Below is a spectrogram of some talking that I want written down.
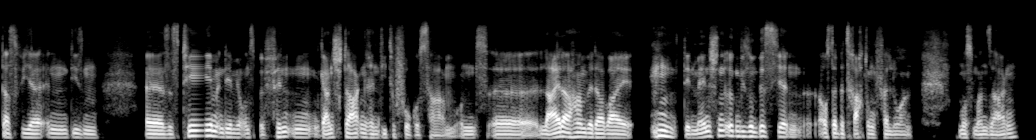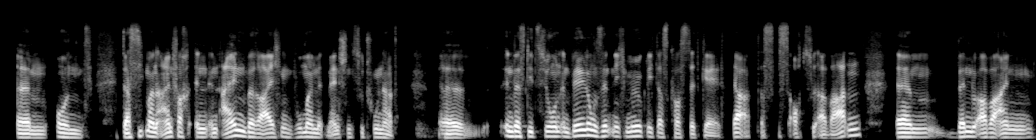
dass wir in diesem äh, System, in dem wir uns befinden, einen ganz starken Renditefokus haben. Und äh, leider haben wir dabei den Menschen irgendwie so ein bisschen aus der Betrachtung verloren, muss man sagen. Ähm, und das sieht man einfach in, in allen Bereichen, wo man mit Menschen zu tun hat. Äh, Investitionen in Bildung sind nicht möglich, das kostet Geld. Ja, das ist auch zu erwarten. Ähm, wenn du aber ein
